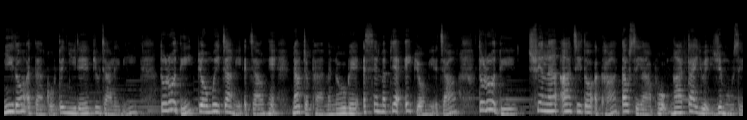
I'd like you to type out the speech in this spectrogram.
မြည်သောအတန်ကိုတညီတည်းပြုကြလိမ့်မည်သူတို့သည်ပျော်မွေ့ကြမည်အကြောင်းနှင့် နောက်တဖန်မနိုးဘဲအစင်မပြတ်အိပ်ပျော်မည်အကြောင်းသူတို့သည် ရှင်လန်းအားကြီးသောအခါတောက်เสียဖို့ငါတိုက်၍ရစ်မှုစေ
